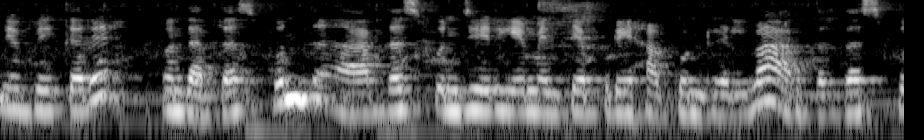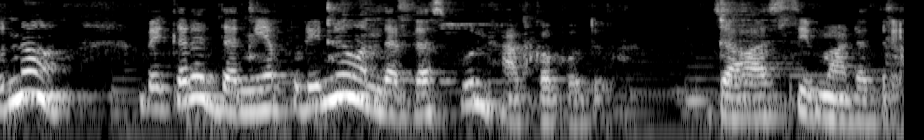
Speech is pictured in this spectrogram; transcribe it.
ನೀವು ಬೇಕಾದ್ರೆ ಒಂದು ಅರ್ಧ ಸ್ಪೂನ್ ಅರ್ಧ ಸ್ಪೂನ್ ಜೀರಿಗೆ ಮೆಂತ್ಯ ಪುಡಿ ಹಾಕ್ಕೊಂಡ್ರಿ ಅಲ್ವಾ? ಅರ್ಧ ಅರ್ಧ ಸ್ಪೂನು. ಬೇಕಾದ್ರೆ ಧನಿಯಾ ಪುಡಿನೂ ಒಂದು ಅರ್ಧ ಸ್ಪೂನ್ ಹಾಕೋಬೋದು. ಜಾಸ್ತಿ ಮಾಡಿದ್ರೆ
